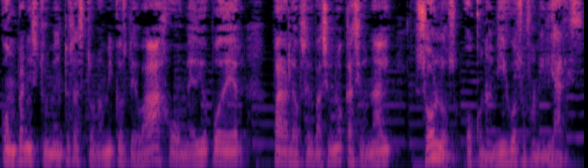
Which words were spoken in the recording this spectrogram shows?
compran instrumentos astronómicos de bajo o medio poder para la observación ocasional solos o con amigos o familiares.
